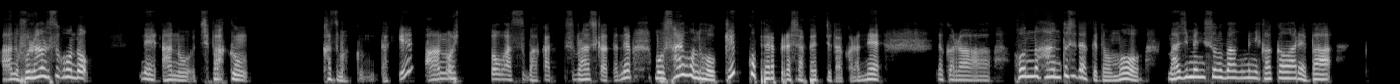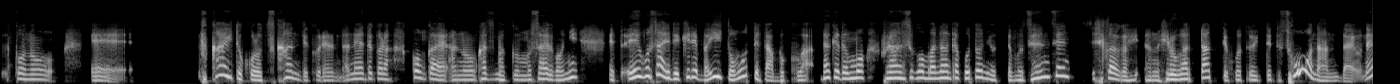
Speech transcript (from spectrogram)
あの、フランス語の、ね、あの、千葉くん、カズマくんだっけ？あの人は素晴らしかったね。もう最後の方結構ペラペラ喋ってたからね。だから、ほんの半年だけども、真面目にその番組に関われば、この、えー、深いところ掴んでくれるんだね。だから、今回、あの、カズマくんも最後に、えっと、英語さえできればいいと思ってた、僕は。だけども、フランス語を学んだことによっても全然世界があの広がったってことを言ってて、そうなんだよね。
